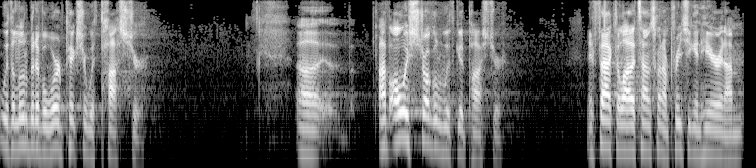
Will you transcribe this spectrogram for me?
with a little bit of a word picture with posture. Uh, I've always struggled with good posture. In fact, a lot of times when I'm preaching in here and I'm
